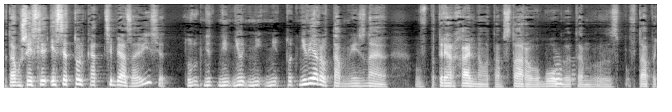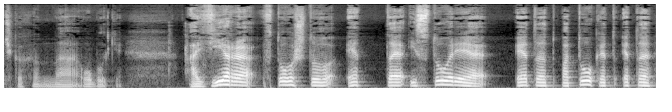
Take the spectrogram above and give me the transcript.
Потому что если, если только от тебя зависит, то тут не, не, не, не, тут не вера там, я не знаю, в патриархального там старого бога uh-huh. там в тапочках на облаке, а вера в то, что эта история, этот поток, это, это,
